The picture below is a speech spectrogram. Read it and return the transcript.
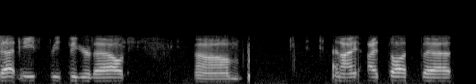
that needs to be figured out. Um, and I, I thought that,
